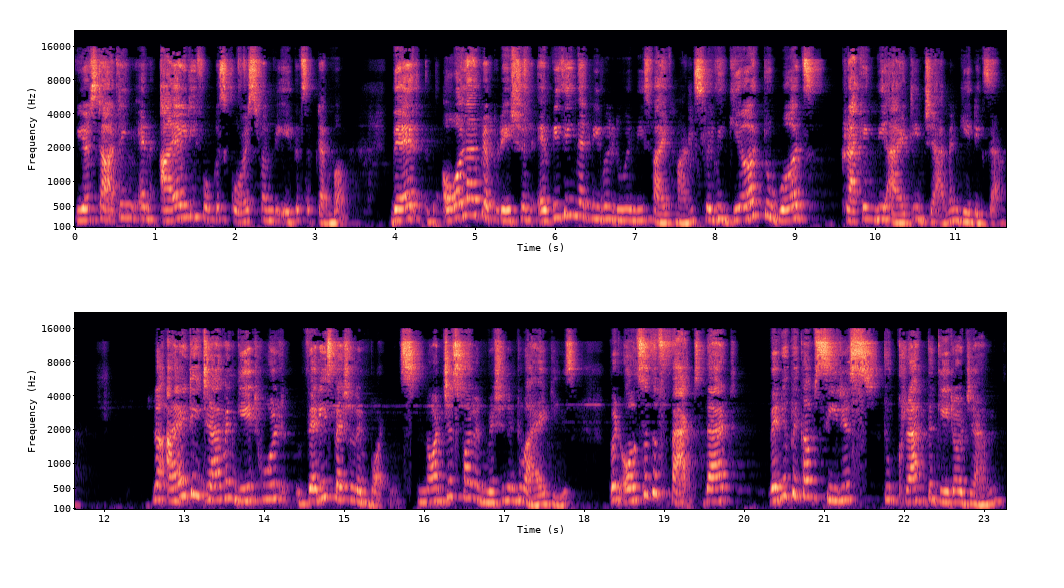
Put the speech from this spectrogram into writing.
we are starting an IIT focus course from the 8th of September where all our preparation, everything that we will do in these five months will be geared towards cracking the IIT JAM and GATE exam. Now, IIT JAM and GATE hold very special importance, not just for admission into IITs, but also the fact that when you become serious to crack the GATE or JAM,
